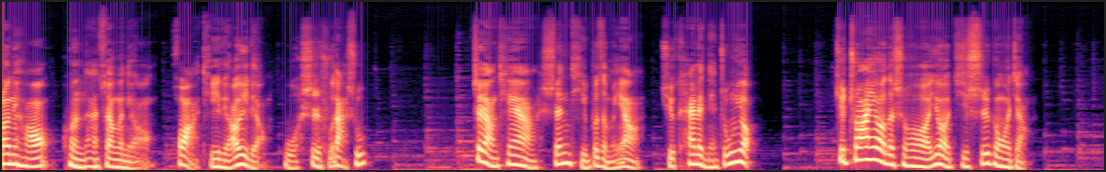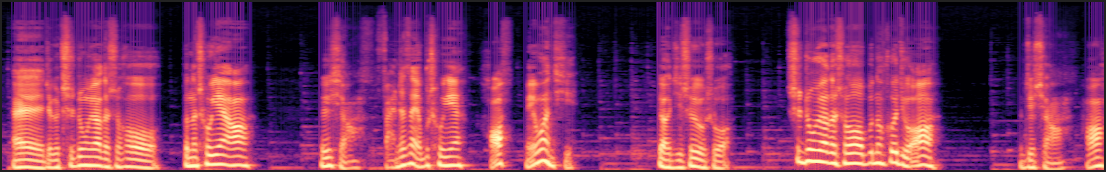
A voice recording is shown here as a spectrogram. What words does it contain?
Hello，你好，困难算个鸟，话题聊一聊，我是福大叔。这两天啊，身体不怎么样，去开了点中药。去抓药的时候啊，药剂师跟我讲：“哎，这个吃中药的时候不能抽烟啊。”我一想，反正咱也不抽烟，好，没问题。药剂师又说：“吃中药的时候不能喝酒啊。”我就想，好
